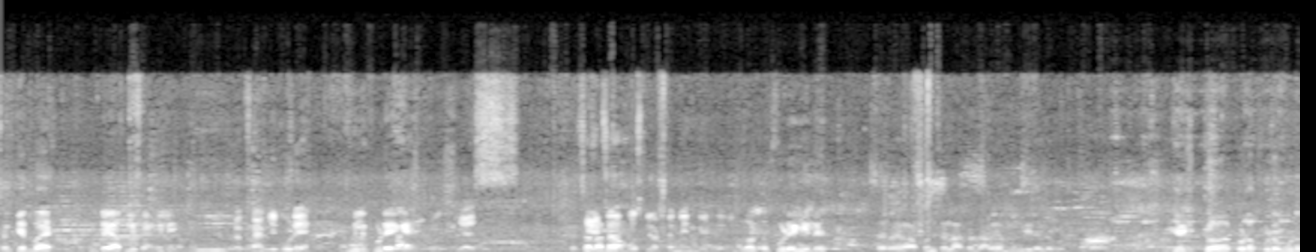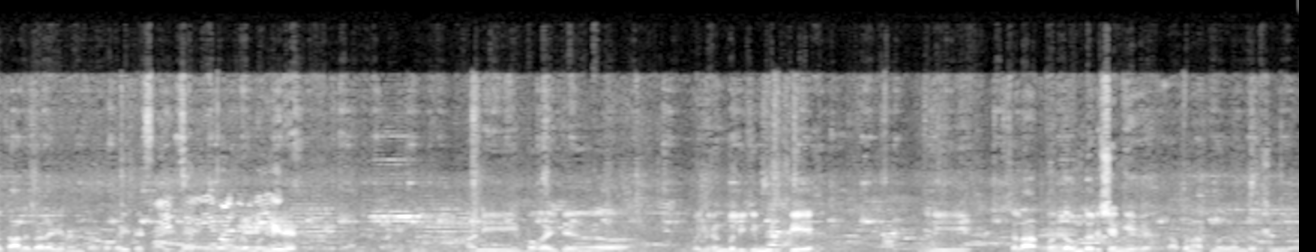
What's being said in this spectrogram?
संकेत बाय कुठे आहे आपली फॅमिली फॅमिली पुढे फॅमिली पुढे आहे काय? येस तर चला आता मला वाटतं पुढे गेलेत. तर आपण चला आता जाऊया मंदिराजवळ. जस्ट थोडं पुढं पुढं चालत आल्याच्यानंतर बघा इथे साईडला मंदिर आहे. आणि बघा इथे बजरंगबलीची मूर्ती आहे. आणि चला आतमध्ये जाऊन दर्शन घेऊया. आपण आतमध्ये जाऊन दर्शन घेऊया.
